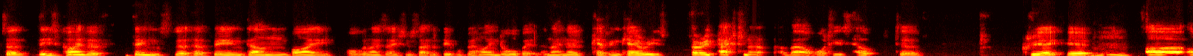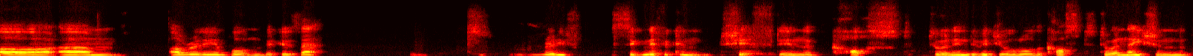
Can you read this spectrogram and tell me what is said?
so these kind of things that are being done by organizations like the people behind Orbit. And I know Kevin Carey's very passionate about what he's helped to create here mm. are, are, um, are really important because that really significant shift in the cost to an individual or the cost to a nation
